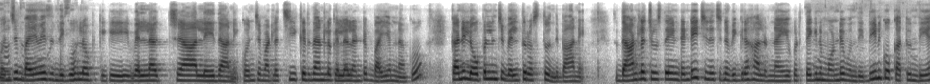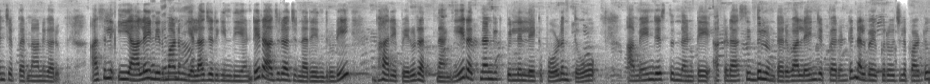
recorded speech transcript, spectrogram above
కొంచెం భయం వేసింది. గుహలోపలికి వెళ్ళొచ్చా లేదా అని. కొంచెం అట్లా చీకటి దాంట్లోకి వెళ్ళాలంటే భయం నాకు. కానీ లోపల నుంచి వెలుతురు వస్తుంది బాగానే సో దాంట్లో చూస్తే ఏంటంటే చిన్న చిన్న విగ్రహాలు ఉన్నాయి ఒకటి తెగిన మొండె ఉంది దీనికి ఒక కథ ఉంది అని చెప్పారు నాన్నగారు. అసలు ఈ ఆలయ నిర్మాణం ఎలా జరిగింది అంటే రాజరాజ నరేంద్రుడి భార్య పేరు రత్నాంగి. రత్నాంగికి పిల్లలు లేకపోవడంతో ఆమె ఏం చేస్తుందంటే అక్కడ సిద్ధులు ఉంటారు. వాళ్ళు ఏం చెప్పారంటే నలభై ఒక్క రోజుల పాటు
